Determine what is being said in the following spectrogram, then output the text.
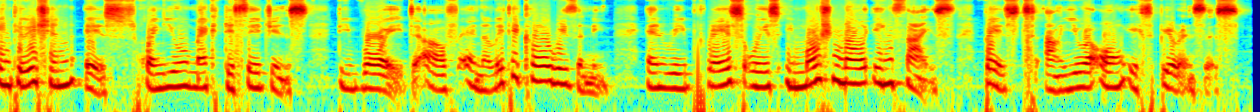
Intuition is when you make decisions devoid of analytical reasoning and replaced with emotional insights based on your own experiences.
